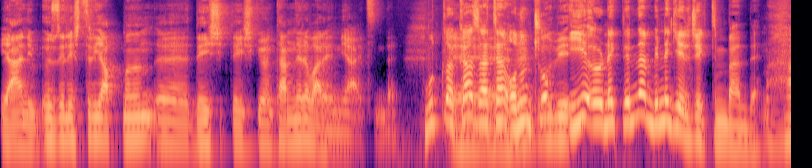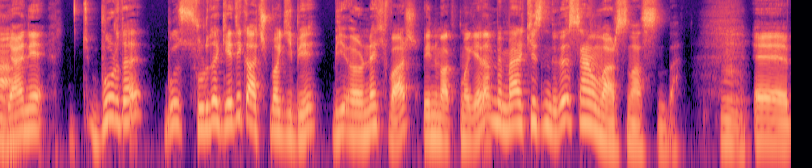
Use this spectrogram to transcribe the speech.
Yani öz eleştiri yapmanın e, değişik değişik yöntemleri var en nihayetinde. Mutlaka Ee, zaten onun çok bir- iyi örneklerinden birine gelecektim ben de. Ha. Yani burada bu surda gedik açma gibi bir örnek var benim aklıma gelen ve merkezinde de sen varsın aslında. Hmm. Ee,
